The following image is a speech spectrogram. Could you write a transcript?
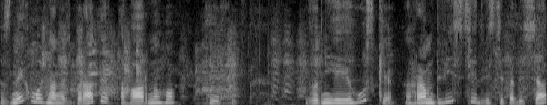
З них можна назбирати гарного пуху. З однієї гуски грам 200-250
